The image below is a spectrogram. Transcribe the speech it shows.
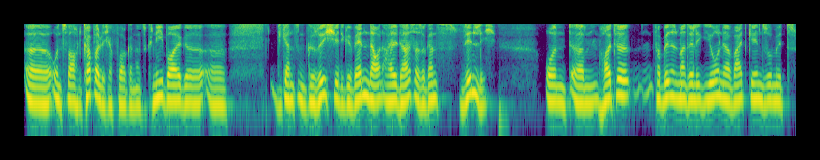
Äh, und zwar auch ein körperlicher Vorgang, also Kniebeuge, äh, die ganzen Gerüche, die Gewänder und all das, also ganz sinnlich. Und ähm, heute verbindet man Religion ja weitgehend so mit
